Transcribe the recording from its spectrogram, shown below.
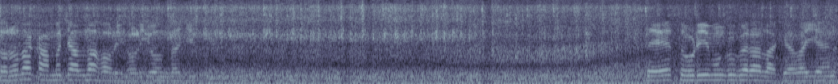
ਦੋਨੋਂ ਦਾ ਕੰਮ ਚੱਲਦਾ, ਹੌਲੀ ਹੌਲੀ ਹੁੰਦਾ ਜੀ। ਤੇ ਤੂੜੀ ਵਾਂਗੂ ਕਰਾ ਲੱਗ ਗਿਆ ਬਾਈ ਐਨ।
